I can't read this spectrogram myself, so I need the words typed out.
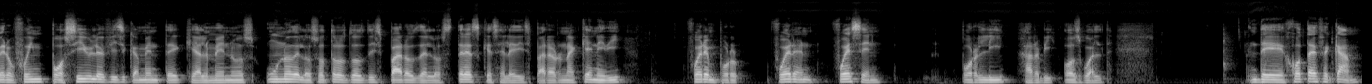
pero fue imposible físicamente que al menos uno de los otros dos disparos de los tres que se le dispararon a Kennedy fueran por, fuesen por Lee Harvey Oswald. De JFK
